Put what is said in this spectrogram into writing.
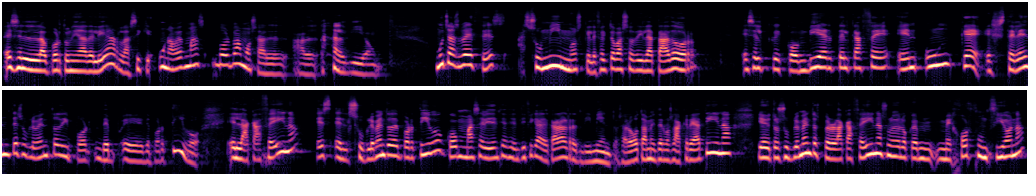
es la oportunidad de liarla. Así que una vez más, volvamos al, al, al guion. Muchas veces asumimos que el efecto vasodilatador es el que convierte el café en un ¿qué? excelente suplemento eh, deportivo. En la cafeína es el suplemento deportivo con más evidencia científica de cara al rendimiento. O sea, luego también tenemos la creatina y hay otros suplementos, pero la cafeína es uno de los que mejor funciona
